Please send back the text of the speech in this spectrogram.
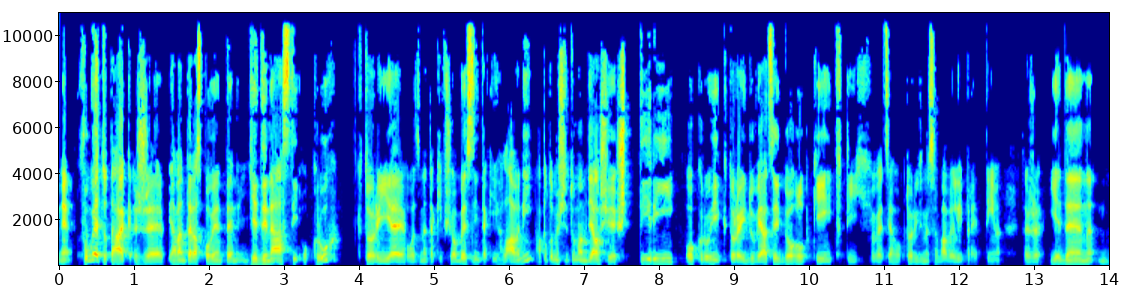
Nie. Funguje to tak, že ja vám teraz poviem ten jedenáctý okruh, ktorý je povedzme taký všeobecný, taký hlavný a potom ešte tu mám ďalšie 4 okruhy, ktoré idú viacej do hĺbky v tých veciach, o ktorých sme sa bavili predtým. Takže 1, 2,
